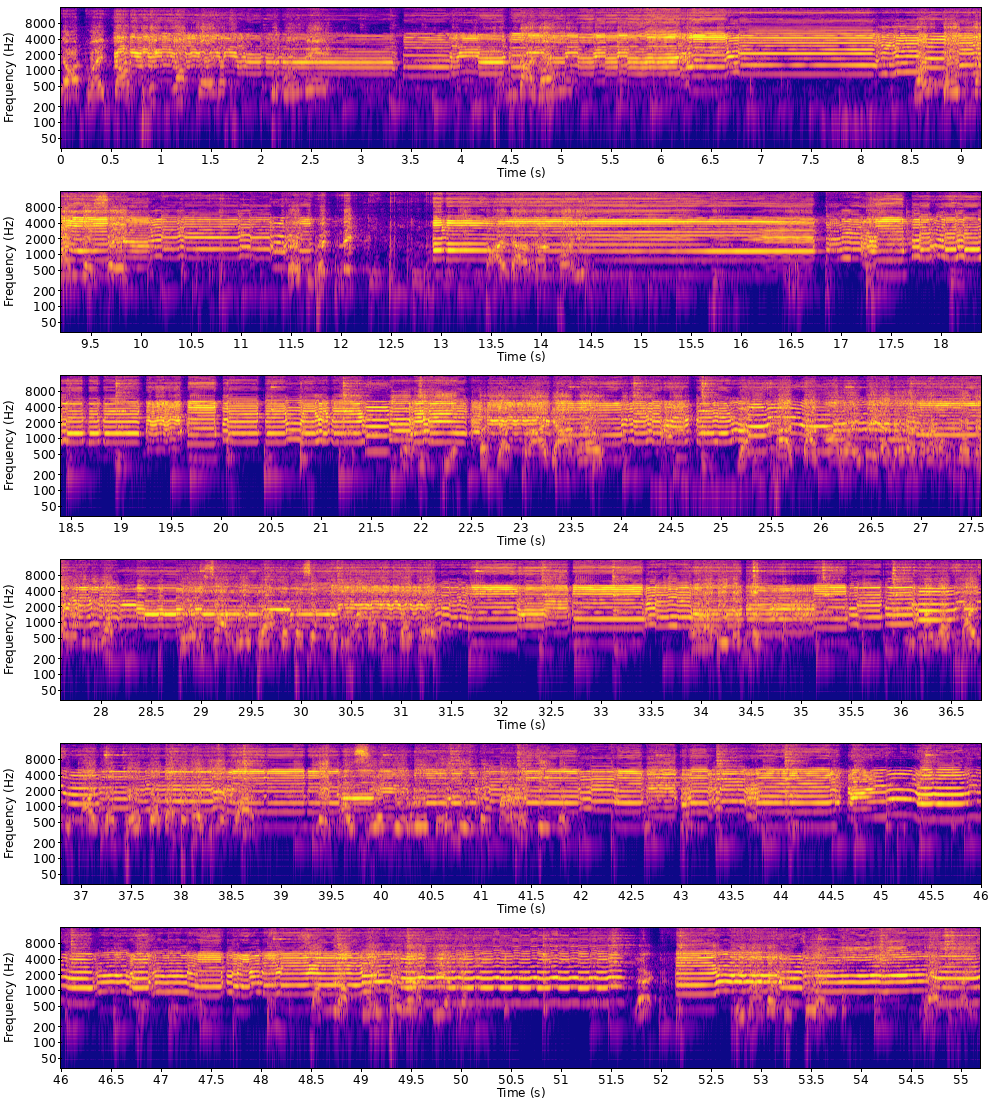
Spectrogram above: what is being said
ยอดมวยจอมพลิกล็อกเลยครับชั่วโมนี้ทางด้านของน้องบูมการเกษตรเป็นเพชรเล็ก สายดารันหอยเทียบรรยัติตรายางแล้ว ยังคาดการอะไรไม่ได้เพราะว่าทางด้านของจอมทองวันนี้ถือว่า โครงสร้างรูปร่างและประสบการณ์ที่ผ่านมาของจอมทองขณะที่น้ำเงินถึงแม้ว่าไฟสุดท้ายจะโชว์ฟอร์มแบบประเภทที่เรียกว่าเล่นเอาเสียงอยู่รูหมูอยู่เป็นมาก็จริงครับสำหรับมวยคู่หน้าเตรียมครับ และที่มาก็คือช่วยวัดไทย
